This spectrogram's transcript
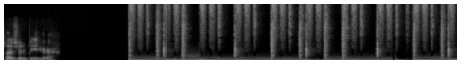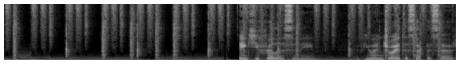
Pleasure to be here. Thank you for listening. If you enjoyed this episode,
